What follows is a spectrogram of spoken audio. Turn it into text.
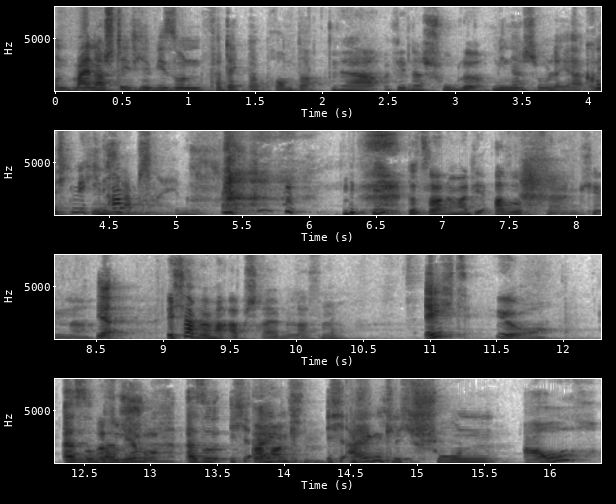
Und meiner steht hier wie so ein verdeckter Prompter. Ja, wie in der Schule. Wie in der Schule, ja. Guck nicht ab. abschreiben. Das waren immer die asozialen Kinder. Ja. Ich habe immer abschreiben lassen. Echt? Ja. Also bei Also mir, schon. also ich, Bei eigentlich, manchen. ich eigentlich schon auch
